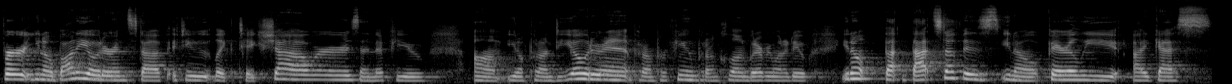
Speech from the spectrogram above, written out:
for, you know, body odor and stuff, if you like take showers and if you um, you know, put on deodorant, put on perfume, put on cologne, whatever you want to do. You know, that that stuff is, you know, fairly, I guess,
